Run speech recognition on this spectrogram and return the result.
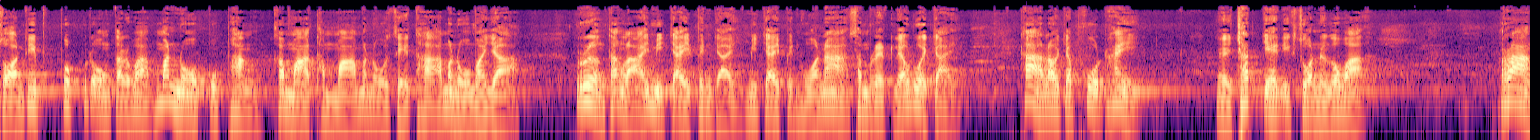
สอนที่พระพุทธองค์ตรัสว่ามโนปุพังขมาธรรมามโนเศรษฐามโนมายา เรื่องทั้งหลายมีใจเป็นใหญ่ มีใจเป็นหัวหน้าสำเร็จแล้วด้วยใจ ถ้าเราจะพูดให้ชัดเจนอีกส่วนหนึ่งก็ว่า ร่าง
